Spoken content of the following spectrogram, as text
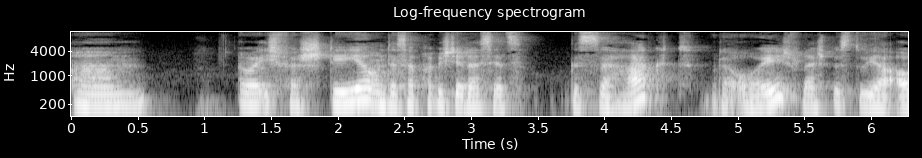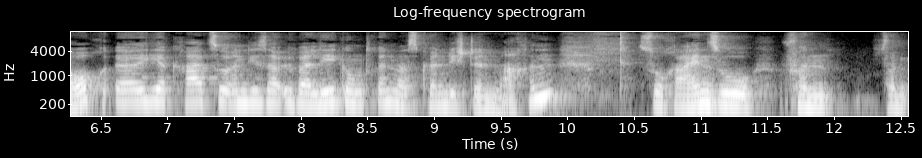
Ähm, aber ich verstehe und deshalb habe ich dir das jetzt gesagt oder euch, vielleicht bist du ja auch äh, hier gerade so in dieser Überlegung drin, was könnte ich denn machen? So rein so von, von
